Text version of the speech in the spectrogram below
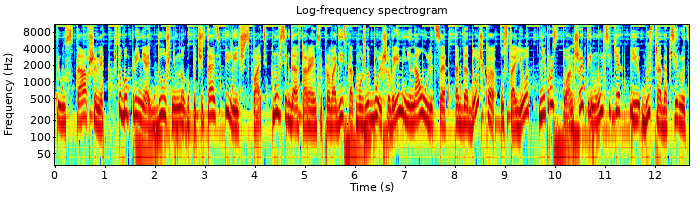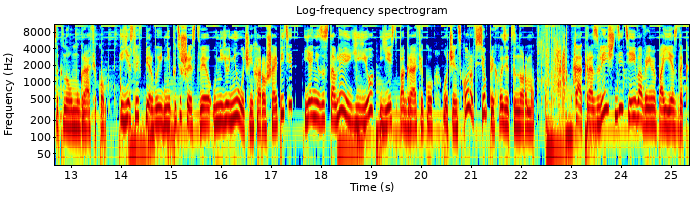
апартаменты уставшими, чтобы принять душ, немного почитать и лечь спать. Мы всегда стараемся проводить как можно больше времени на улице. Тогда дочка устает, не просит планшет и мультики и быстро адаптируется к новому графику. И если в первые дни путешествия у нее не очень хороший аппетит, я не заставляю ее есть по графику. Очень скоро все приходит в норму. Как развлечь детей во время поездок?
